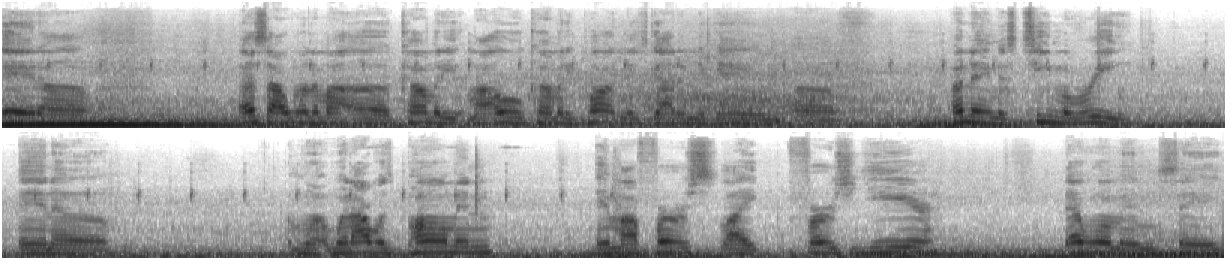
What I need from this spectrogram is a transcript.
it uh that's how one of my uh comedy my old comedy partners got in the game of her name is T Marie and uh when, when I was bombing in my first like first year that woman said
